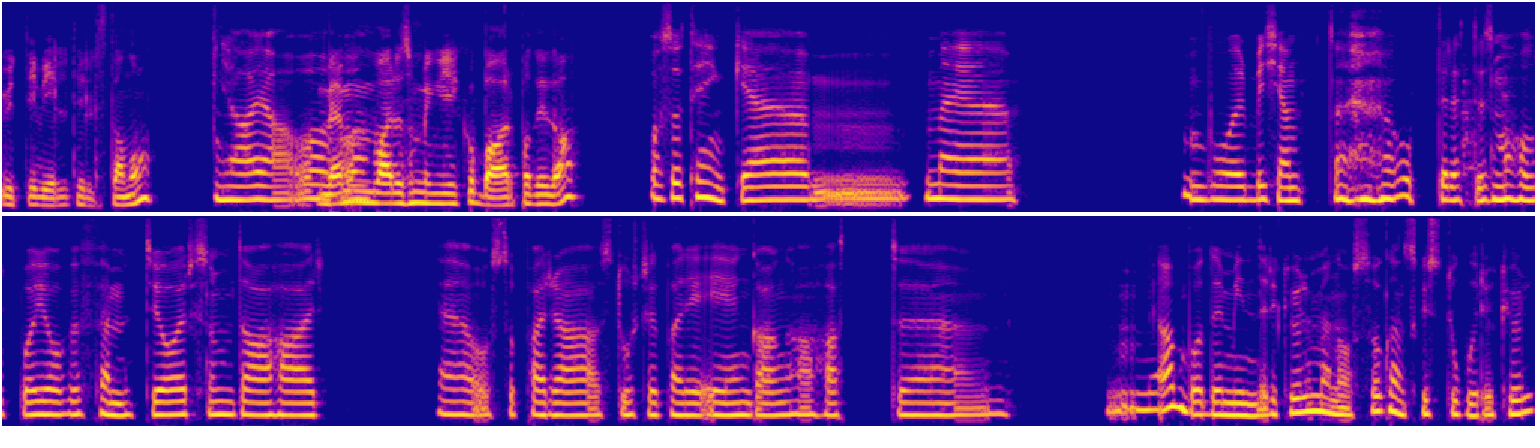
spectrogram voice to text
ute i vill tilstand òg. Ja, ja, og, Hvem var det som gikk og bar på de da? og så tenker jeg mm, med vår bekjente oppdretter som har holdt på i over 50 år, som da har eh, også para stort sett bare én gang har hatt eh, ja, både mindre kull, men også ganske store kull.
